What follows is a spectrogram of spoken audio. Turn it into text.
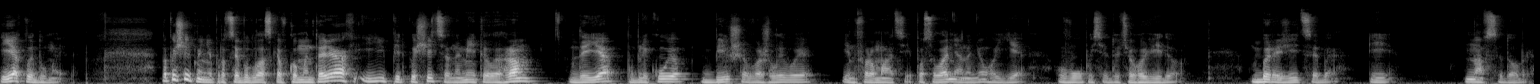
Як ви думаєте? Напишіть мені про це, будь ласка, в коментарях і підпишіться на мій телеграм, де я публікую більше важливої інформації. Посилання на нього є в описі до цього відео. Бережіть себе і на все добре.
